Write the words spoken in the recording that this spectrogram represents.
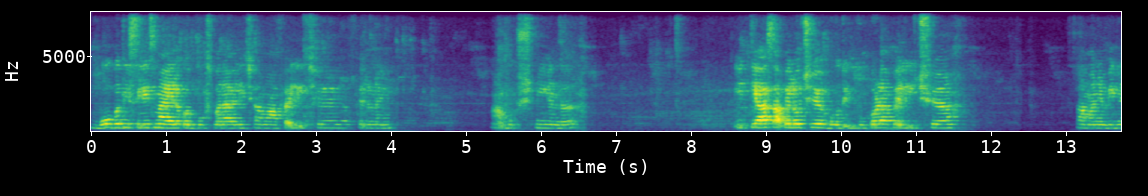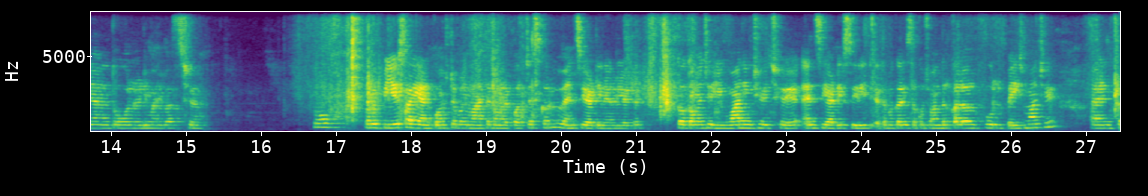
બહુ બધી સિરીઝમાં એ લોકો બુક્સ બનાવેલી છે, આમાં આપેલી છે યા ફિર નહીં. આ બુક્સની અંદર. ઇતિહાસ આપેલો છે ભૌતિક ભૂગોળ આપેલી છે. સામાન્ય વિજ્ઞાન તો ઓલરેડી મારી પાસે છે. તો તમે પીએસઆઈ એન્ડ કોન્સ્ટેબલ માટે તમારે પરચેસ કરવી હોય એનસીઆરટીને રિલેટેડ તો તમે જે યુવાની જે છે એનસીઆરટી સિરીઝ એ તમે કરી શકો છો. અંદર કલરફુલ પેજમાં છે એન્ડ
